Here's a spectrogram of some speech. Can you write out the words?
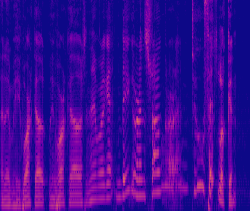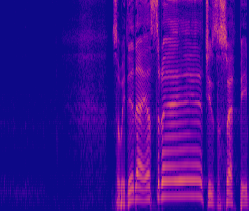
And then we work out, we work out, and then we're getting bigger and stronger and too fit looking. So we did that yesterday. Jeez, the sweat be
